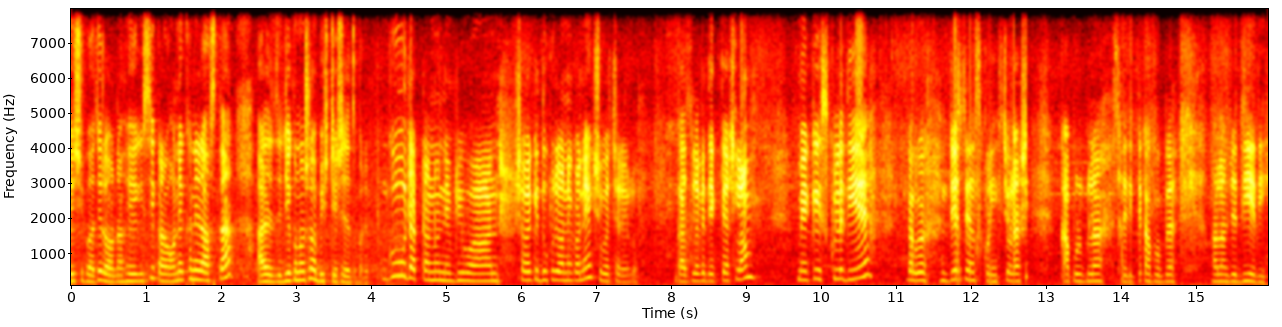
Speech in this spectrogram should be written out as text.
বেশি বাজে রওনা হয়ে গেছি, কারণ অনেকখানি রাস্তা আর যে কোনো সময় বৃষ্টি এসে যেতে পারে। গুড আফটারনুন এভরি ওয়ান সবাইকে দুপুরে অনেক অনেক শুভেচ্ছা রইল। গাছগুলোকে দেখতে আসলাম। মেয়েকে স্কুলে দিয়ে ড্রেস চেঞ্জ করি চলে আসি। কাপড়গুলো ছাড়ে দিতে কাপড়গুলো ভাবলাম যে দিয়ে দিই।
